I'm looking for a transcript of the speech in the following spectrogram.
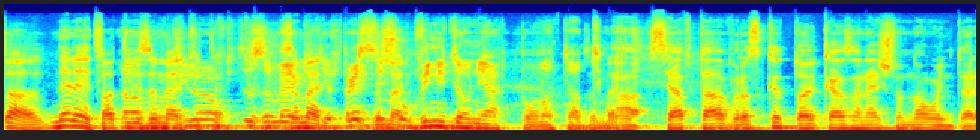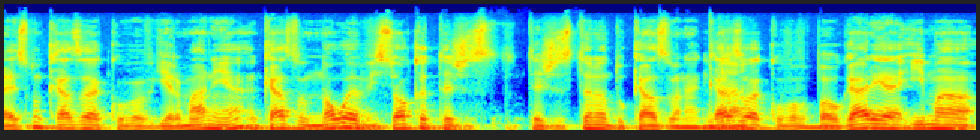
Да, не, не, това ти е А, за мерките. за мерките. Престе се обвинителния акт по-нататък. А, сега в тази връзка той каза нещо много интересно. Каза, ако в Германия, казва, много е висока тежест, тежестта на доказване. Казва, ако в България има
